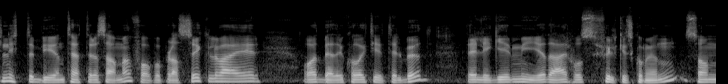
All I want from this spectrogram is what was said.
knytte byen tettere sammen, få på plass sykkelveier og et bedre kollektivtilbud. Det ligger mye der hos fylkeskommunen som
